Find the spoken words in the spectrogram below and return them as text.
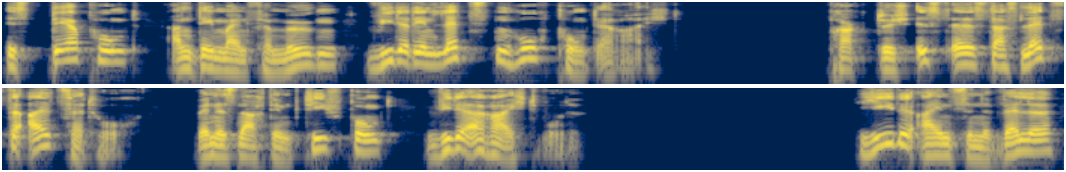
ist der Punkt, an dem mein Vermögen wieder den letzten Hochpunkt erreicht. Praktisch ist es das letzte Allzeithoch, wenn es nach dem Tiefpunkt wieder erreicht wurde. Jede einzelne Welle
